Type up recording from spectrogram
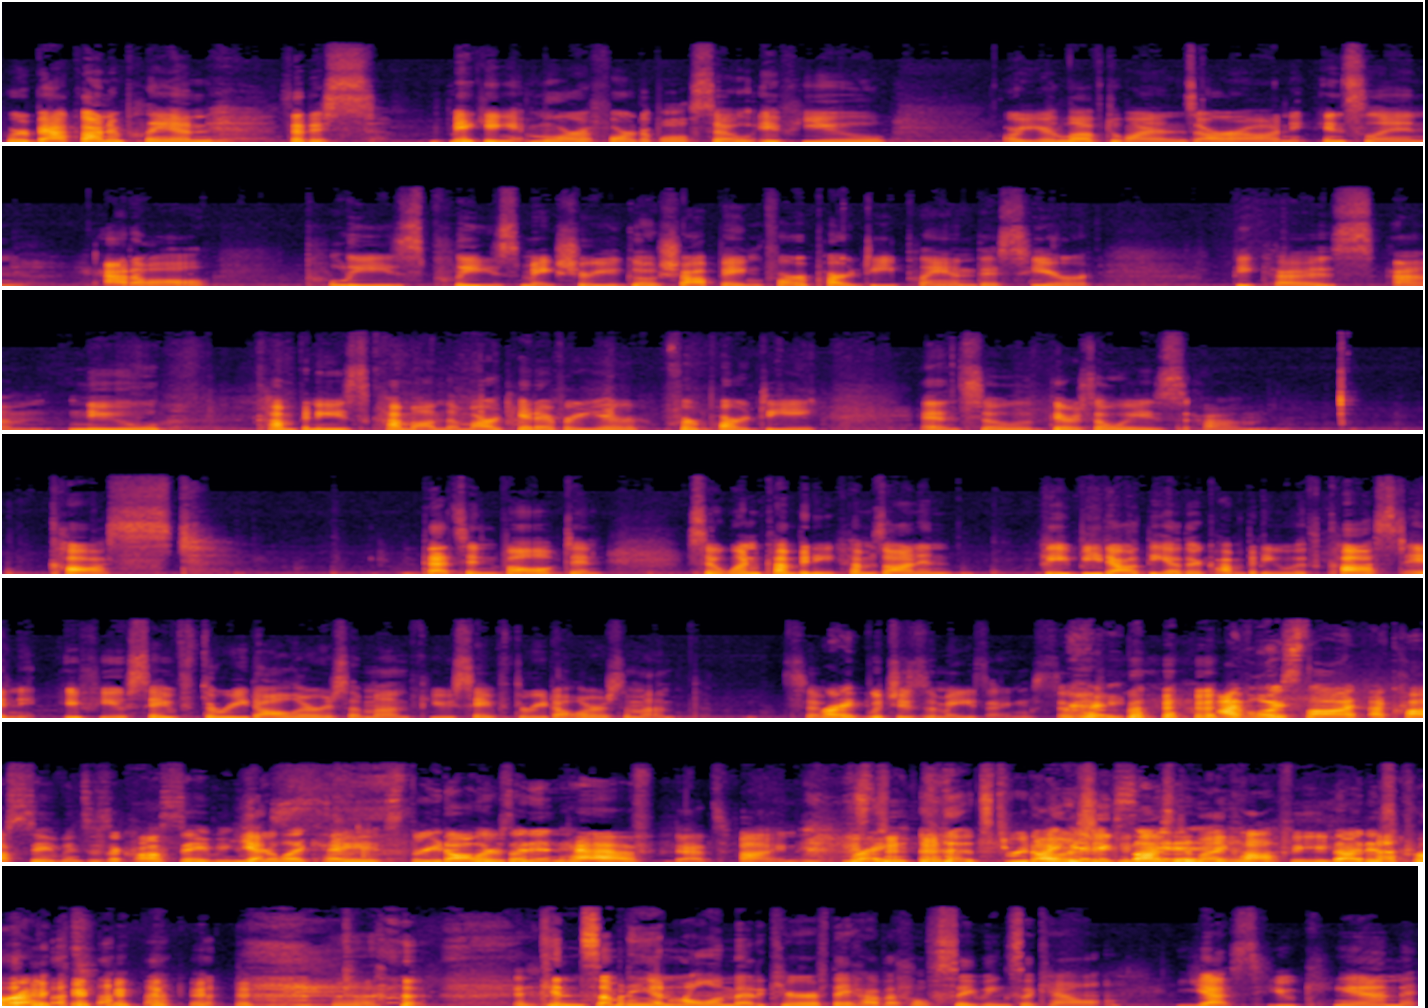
we're back on a plan that is making it more affordable. So if you or your loved ones are on insulin at all, please, please make sure you go shopping for a Part D plan this year because um, new companies come on the market every year for Part D. And so there's always um, cost that's involved. And so one company comes on and they beat out the other company with cost. And if you save three dollars a month, you save three dollars a month. So, Right. which is amazing. So. Right. I've always thought a cost savings is a cost savings. Yes. You're like, hey, it's three dollars I didn't have. That's fine. Right. it's three I dollars get you can use to excited. buy coffee. That is correct. Can somebody enroll in Medicare if they have a health savings account? yes, you can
